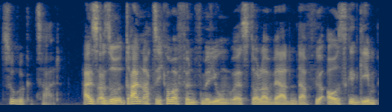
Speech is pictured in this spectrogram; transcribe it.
zurückgezahlt. Heißt also 83,5 Millionen US-Dollar werden dafür ausgegeben.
